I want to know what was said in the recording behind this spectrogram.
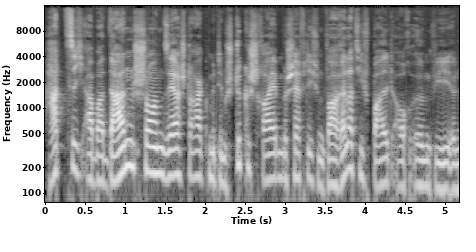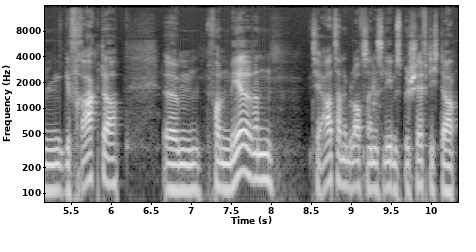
hat sich aber dann schon sehr stark mit dem Stückeschreiben beschäftigt und war relativ bald auch irgendwie ein gefragter, ähm, von mehreren Theatern im Laufe seines Lebens beschäftigter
